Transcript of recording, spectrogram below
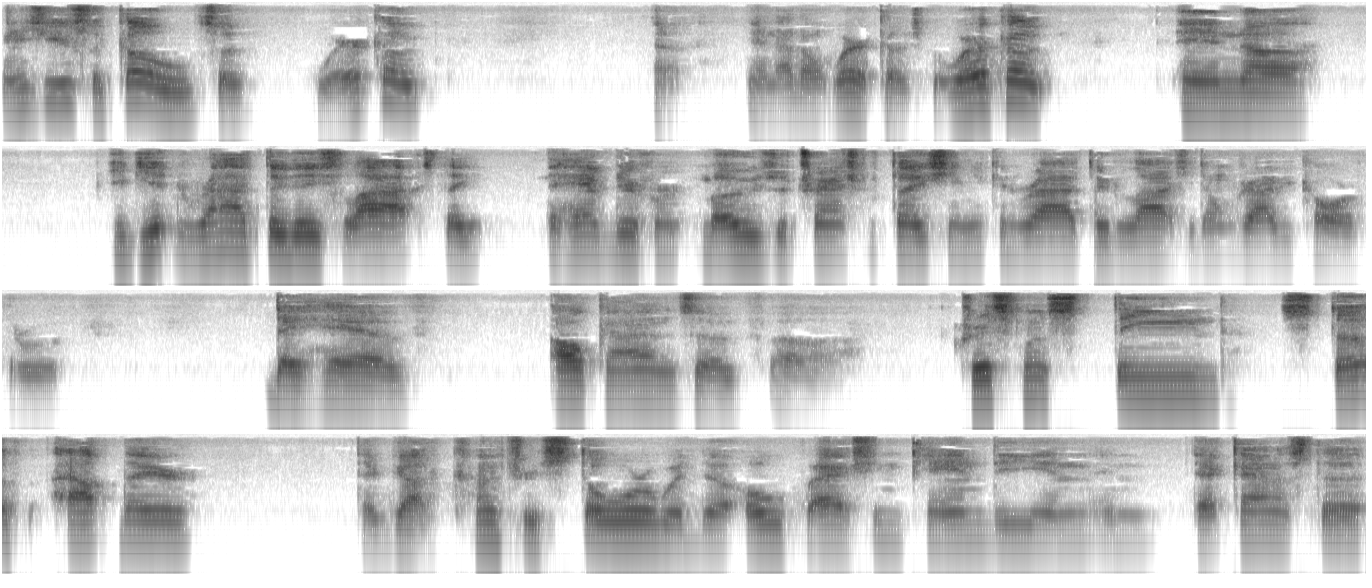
And it's usually cold, so wear a coat. Uh, and I don't wear coats, but wear a coat. And uh, you get to ride through these lights. They they have different modes of transportation. You can ride through the lights. You don't drive your car through it. They have all kinds of uh, Christmas themed stuff out there. They've got a country store with the old fashioned candy and, and that kind of stuff.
